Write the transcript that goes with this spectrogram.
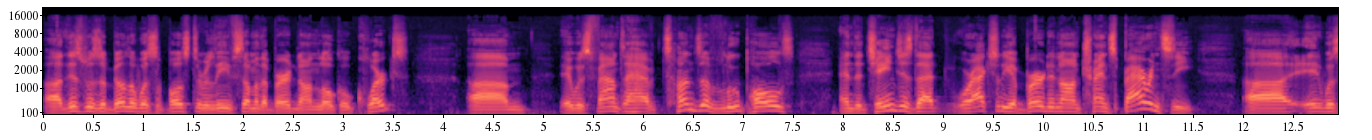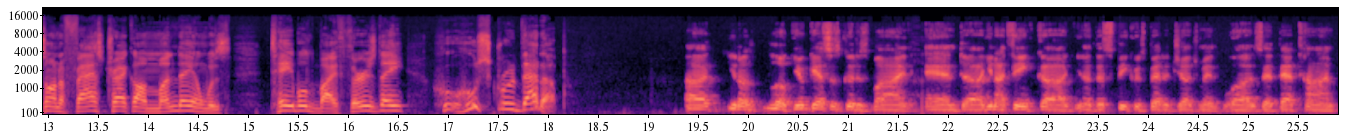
Uh, this was a bill that was supposed to relieve some of the burden on local clerks. Um, it was found to have tons of loopholes and the changes that were actually a burden on transparency. Uh, it was on a fast track on Monday and was tabled by Thursday. Who, who screwed that up? Uh, you know, look, your guess is as good as mine. And, uh, you know, I think, uh, you know, the speaker's better judgment was at that time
